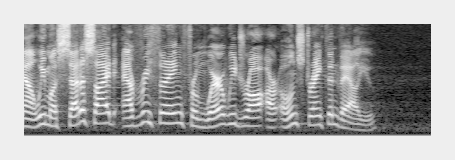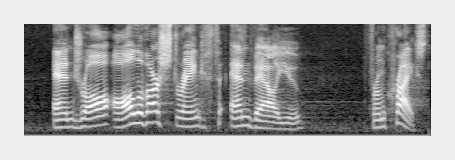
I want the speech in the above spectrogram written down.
Now, we must set aside everything from where we draw our own strength and value and draw all of our strength and value from Christ.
